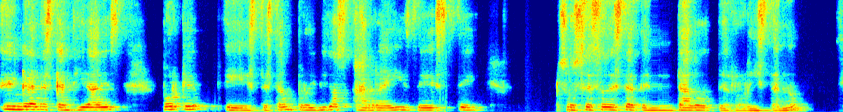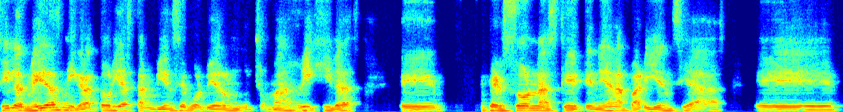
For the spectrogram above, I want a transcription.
en grandes cantidades porque este, están prohibidos a raíz de este suceso, de este atentado terrorista, ¿no? Sí, las medidas migratorias también se volvieron mucho más rígidas. Eh, personas que tenían apariencias eh,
